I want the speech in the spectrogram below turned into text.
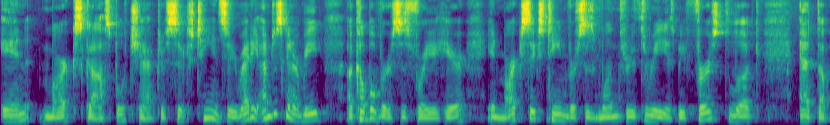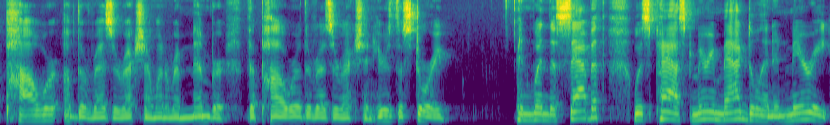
in Mark's Gospel, chapter 16. So, you ready? I'm just going to read a couple verses for you here in Mark 16, verses 1 through 3, as we first look at the power of the resurrection. I want to remember the power of the resurrection. Here's the story and when the Sabbath was past, Mary Magdalene and Mary,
